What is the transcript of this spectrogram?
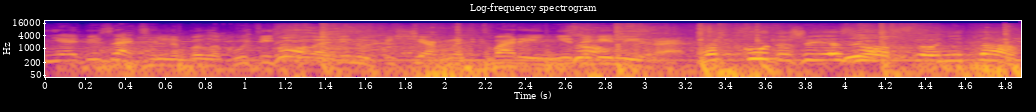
Не обязательно было будить половину пещерных тварей Недовелира. Откуда же я знал, что они там?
